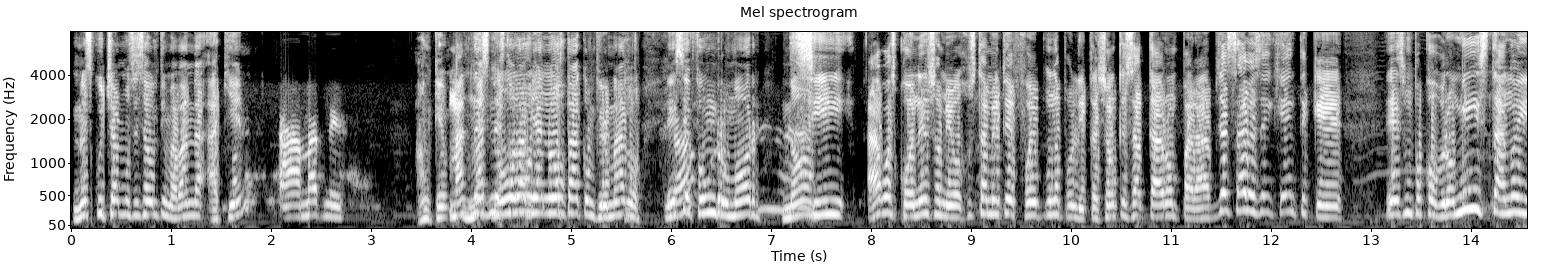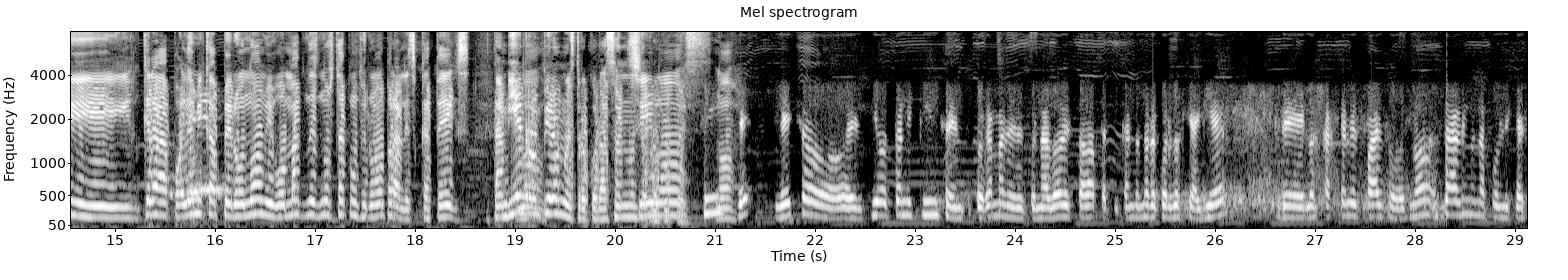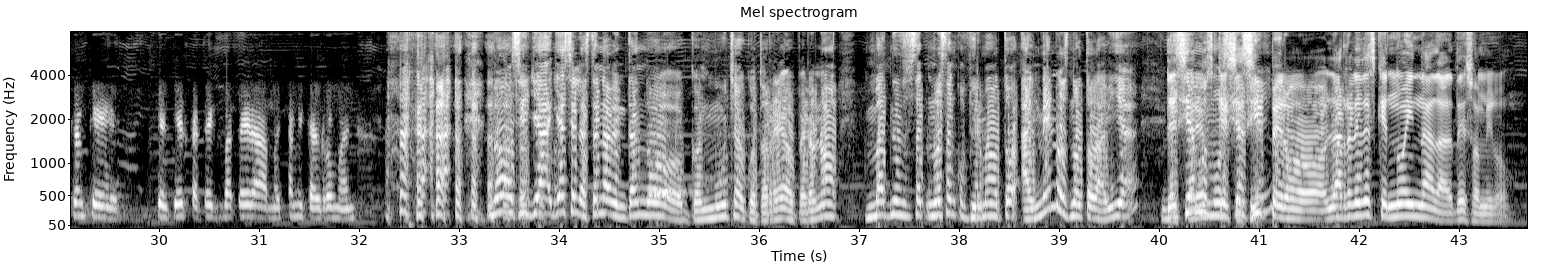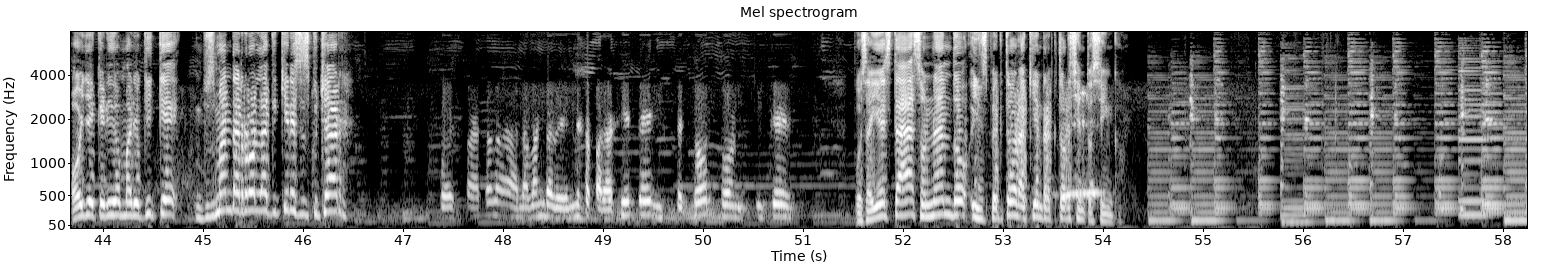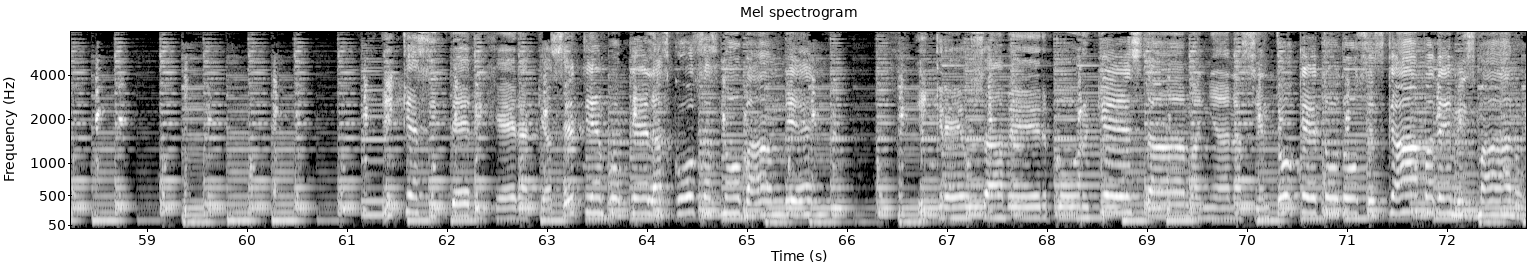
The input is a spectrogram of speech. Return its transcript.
¿No escuchamos esa última banda? ¿A quién? A Madness. Aunque Madness, Madness no, todavía no, está confirmado. Ese fue un rumor. No. Sí, aguas con eso, amigo. Justamente fue una publicación que sacaron para, ya sabes, hay gente que es un poco bromista, ¿no? Y crea polémica, pero no, amigo. Magnes no está confirmado para el Escatex. También No. rompieron nuestro corazón, no Sí, te preocupes. Sí, No. De, hecho, el tío Tony 15 en su programa de detonador estaba platicando, no recuerdo si ayer, de los carteles falsos, ¿no? Estaba viendo una publicación que, que el tío Escatex va a traer a My Chemical Romance. No, sí, ya, ya se la están aventando con mucho cotorreo, pero no, Madness no, no están confirmado, to- al menos no todavía. Decíamos Esperemos que sea así, sí. pero la realidad es que no hay nada de eso, amigo. Oye, querido Mario Quique, pues manda rola, ¿qué quieres escuchar? Pues para toda la banda de Mesa para Siete, Inspector con Ike. Pues ahí está sonando Inspector aquí en Reactor 105. Y que si te dijera que hace tiempo que las cosas no van bien. Y creo saber por qué esta mañana siento que todo se escapa de mis manos.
